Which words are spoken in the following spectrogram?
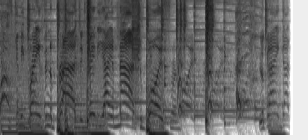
Just give me brains in the projects, baby. I am not your boyfriend. Look, I ain't got.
